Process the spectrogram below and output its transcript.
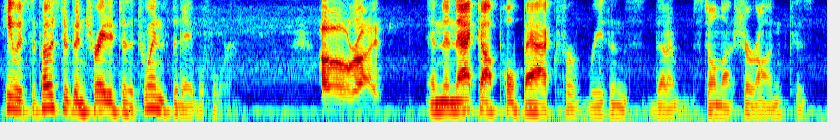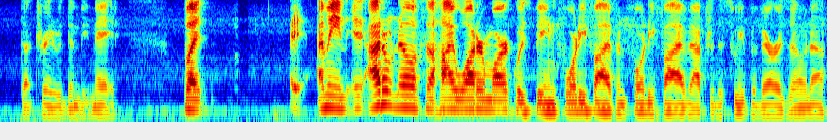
He was supposed to have been traded to the Twins the day before. Oh, right. And then that got pulled back for reasons that I'm still not sure on because that trade would then be made. But I mean, I don't know if the high water mark was being 45 and 45 after the sweep of Arizona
